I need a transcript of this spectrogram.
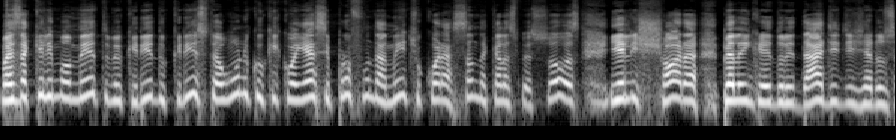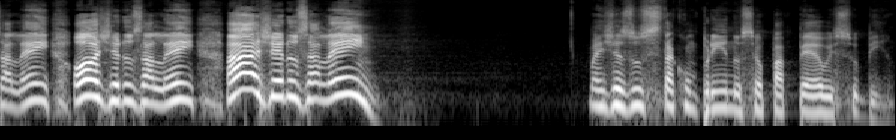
Mas naquele momento, meu querido, Cristo é o único que conhece profundamente o coração daquelas pessoas e ele chora pela incredulidade de Jerusalém. Ó oh, Jerusalém, ah Jerusalém! Mas Jesus está cumprindo o seu papel e subindo.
